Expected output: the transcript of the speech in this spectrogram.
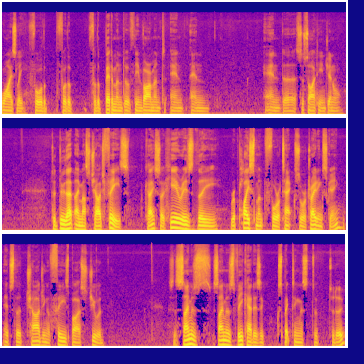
wisely for the, for the, for the betterment of the environment and, and, and uh, society in general. To do that, they must charge fees. Okay, so here is the replacement for a tax or a trading scheme. It's the charging of fees by a steward. It's the same as, same as VCAT is expecting this to, to do.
